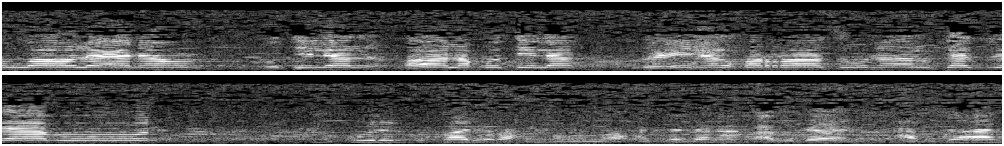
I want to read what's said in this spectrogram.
الله لعنهم. قتل قال قتل لعن الخراسون الكذابون. يقول البخاري رحمه الله حدثنا عبدان. عبدان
